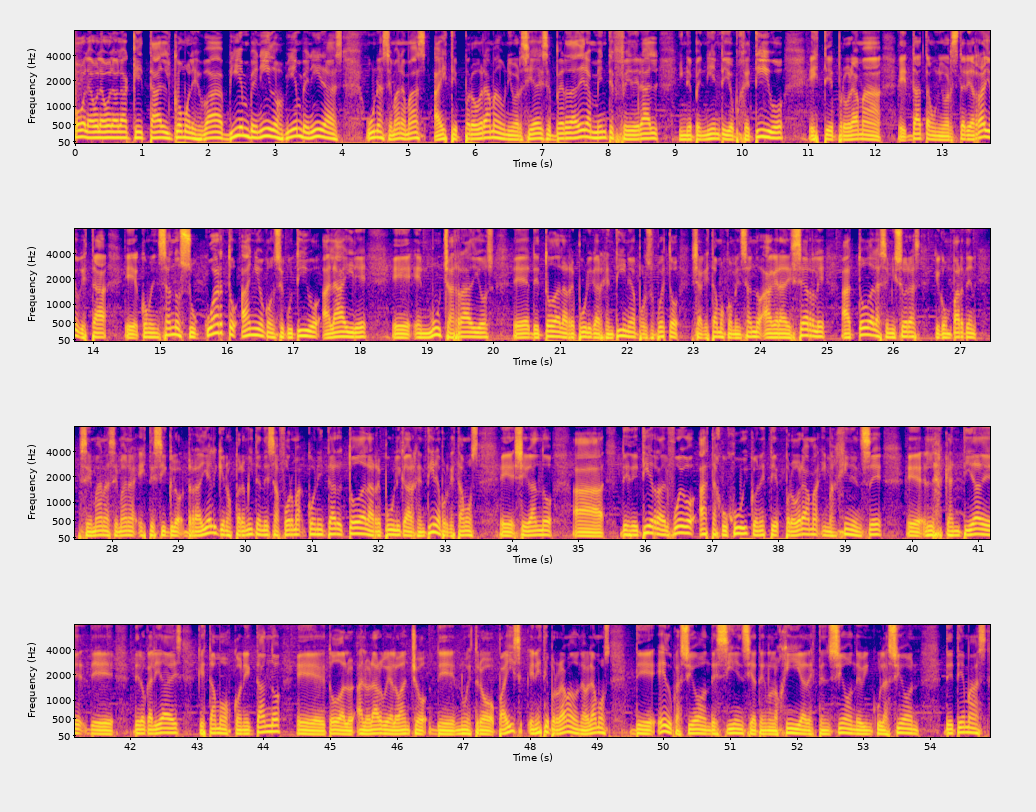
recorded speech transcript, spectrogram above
Hola, hola, hola, hola, ¿qué tal? ¿Cómo les va? Bienvenidos, bienvenidas una semana más a este programa de universidades verdaderamente federal, independiente y objetivo. Este programa eh, Data Universitaria Radio que está eh, comenzando su cuarto año consecutivo al aire. Eh, en muchas radios de toda la República Argentina. Por supuesto, ya que estamos comenzando, agradecerle a todas las emisoras que comparten semana a semana este ciclo radial y que nos permiten de esa forma conectar toda la República Argentina porque estamos eh, llegando a, desde Tierra del Fuego hasta Jujuy con este programa. Imagínense eh, la cantidad de, localidades que estamos conectando, eh, todo a lo, largo y a lo ancho de nuestro país, en este programa donde hablamos de educación, de ciencia, tecnología, de extensión, de vinculación, de temas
